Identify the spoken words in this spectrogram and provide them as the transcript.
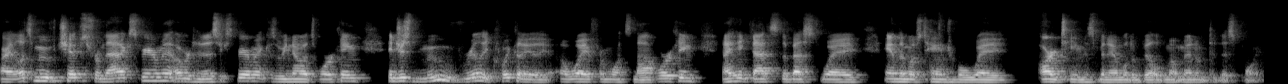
all right let's move chips from that experiment over to this experiment because we know it's working and just move really quickly away from what's not working i think that's the best way and the most tangible way our team has been able to build momentum to this point.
